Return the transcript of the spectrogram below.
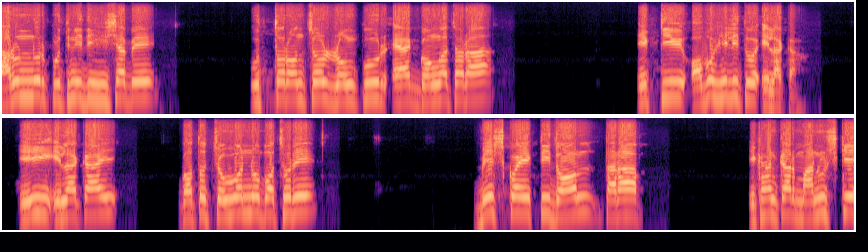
তারুণ্যর প্রতিনিধি হিসাবে উত্তর অঞ্চল রংপুর এক গঙ্গাচড়া একটি অবহেলিত এলাকা। এই এলাকায় গত চৌয়ান্ন বছরে বেশ কয়েকটি দল তারা এখানকার মানুষকে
